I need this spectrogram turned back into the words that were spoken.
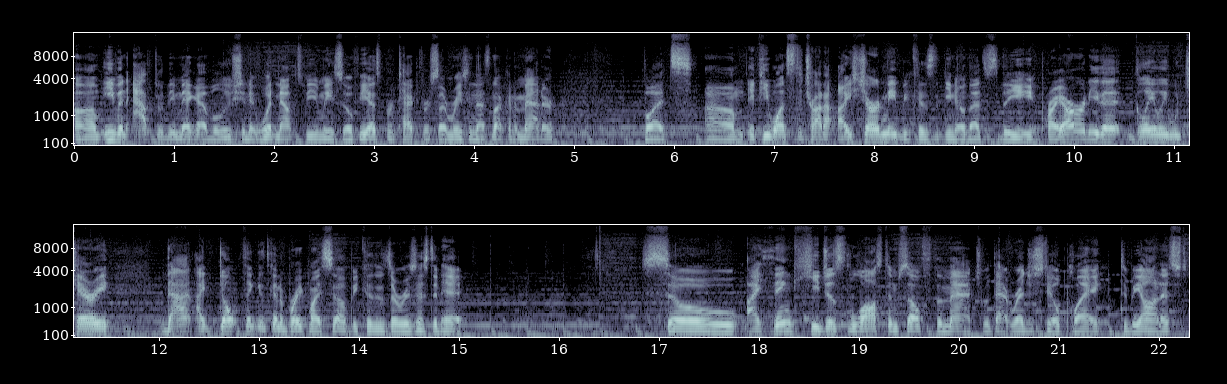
Um, even after the Mega Evolution, it wouldn't outspeed me, so if he has Protect for some reason, that's not going to matter. But um, if he wants to try to Ice Shard me, because, you know, that's the priority that Glalie would carry, that I don't think is going to break my sub because it's a resisted hit. So I think he just lost himself the match with that Registeel play, to be honest.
